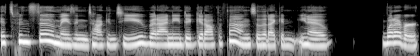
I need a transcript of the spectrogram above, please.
it's been so amazing talking to you, but I need to get off the phone so that I can, you know, whatever.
